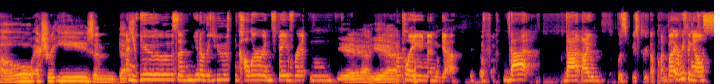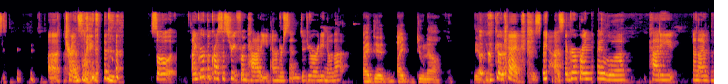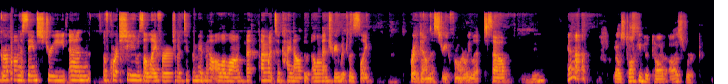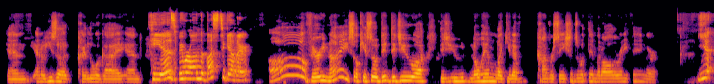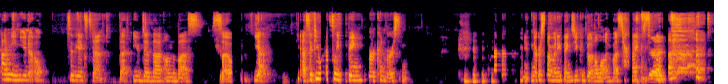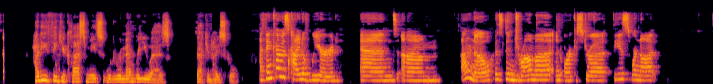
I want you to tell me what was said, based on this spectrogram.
Oh, extra E's and that's and use and you know the use and color and favorite and yeah, yeah, plain and yeah. that that I was pretty screwed up on, but everything else uh, translated. so I grew up across the street from Patty Anderson. Did you already know that? I did. I do now. Yeah. Okay. So yeah, so I grew up right in Kailua. Patty and I grew up on the same street, and of course she was a lifer. She went to Kamehameha all along, but I went to Kainalu Elementary, which was like right down the street from where we lived. So mm-hmm. yeah. But I was talking to Todd Osberg, and I know he's a Kailua guy, and he is. We were on the bus together. Oh, very nice. Okay, so did did you uh did you know him like you'd have conversations with him at all or anything or Yeah, I mean, you know, to the extent that you did that on the bus. Sure. So, yeah. Yes, if you weren't sleeping, you were conversing. I mean, there are so many things you could do on a long bus ride. So. Yeah. How do you think your classmates would remember you as back in high school? I think I was kind of weird. And um, I don't know, I was in drama and orchestra. These were not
